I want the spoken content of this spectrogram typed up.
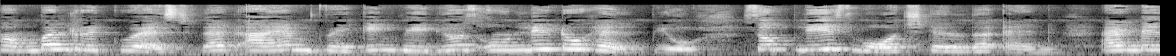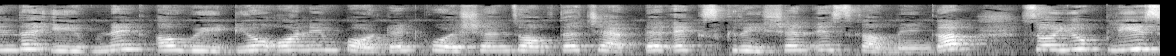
humble request that I am making videos only to help you. So please watch till the end. And in the evening, a video on important questions of the chapter excretion is coming up. So you please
